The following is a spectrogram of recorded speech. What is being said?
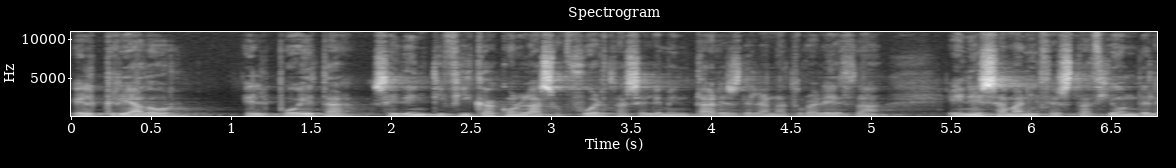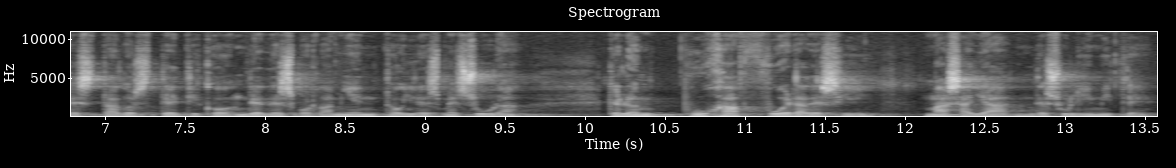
El creador el poeta se identifica con las fuerzas elementares de la naturaleza en esa manifestación del estado estético de desbordamiento y desmesura que lo empuja fuera de sí, más allá de su límite.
